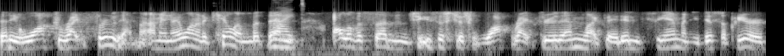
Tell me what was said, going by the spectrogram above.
that he walked right through them. I mean, they wanted to kill him, but then right all of a sudden Jesus just walked right through them like they didn't see him and he disappeared.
